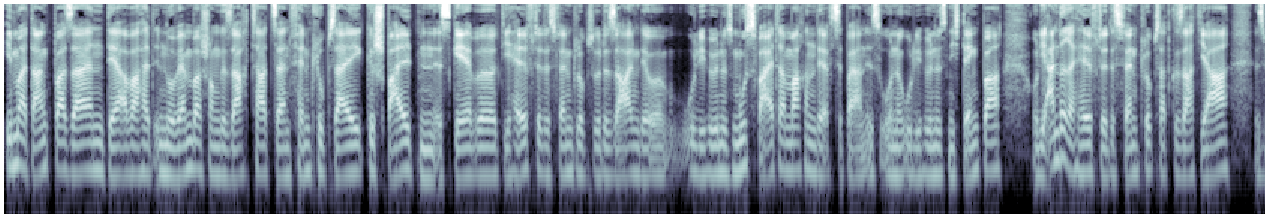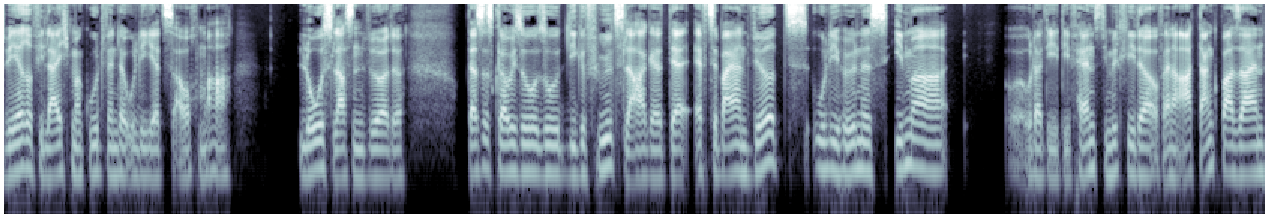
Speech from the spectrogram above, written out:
immer dankbar sein, der aber halt im November schon gesagt hat, sein Fanclub sei gespalten. Es gäbe die Hälfte des Fanclubs würde sagen, der Uli Hoeneß muss weitermachen, der FC Bayern ist ohne Uli Hoeneß nicht denkbar. Und die andere Hälfte des Fanclubs hat gesagt, ja, es wäre vielleicht mal gut, wenn der Uli jetzt auch mal loslassen würde das ist, glaube ich, so, so die Gefühlslage. Der FC Bayern wird Uli Hoeneß immer oder die, die Fans, die Mitglieder auf eine Art dankbar sein,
